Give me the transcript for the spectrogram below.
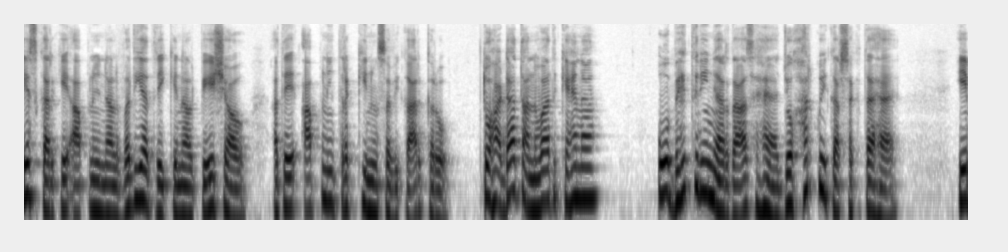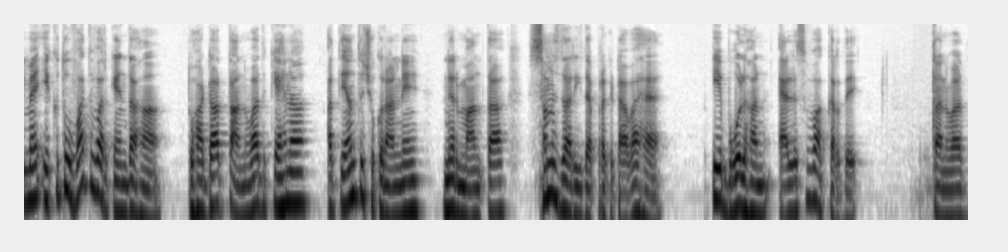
ਇਸ ਕਰਕੇ ਆਪਣੇ ਨਾਲ ਵਧੀਆ ਤਰੀਕੇ ਨਾਲ ਪੇਸ਼ ਆਓ ਅਤੇ ਆਪਣੀ ਤਰੱਕੀ ਨੂੰ ਸਵੀਕਾਰ ਕਰੋ। ਤੁਹਾਡਾ ਧੰਨਵਾਦ ਕਹਿਣਾ ਉਹ ਬਿਹਤਰੀਨ ਅਰਦਾਸ ਹੈ ਜੋ ਹਰ ਕੋਈ ਕਰ ਸਕਦਾ ਹੈ। ਇਹ ਮੈਂ ਇੱਕ ਤੋਂ ਵੱਧ ਵਾਰ ਕਹਿੰਦਾ ਹਾਂ, ਤੁਹਾਡਾ ਧੰਨਵਾਦ ਕਹਿਣਾ ਅਤਿਅੰਤ ਸ਼ੁਕਰਾਨੇ ਨਿਰਮਾਨਤਾ ਸਮਝਦਾਰੀ ਦਾ ਪ੍ਰਗਟਾਵਾ ਹੈ। ਇਹ ਬੋਲ ਹਨ ਐਲਿਸ ਵਾਕਰ ਦੇ। ਧੰਨਵਾਦ।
